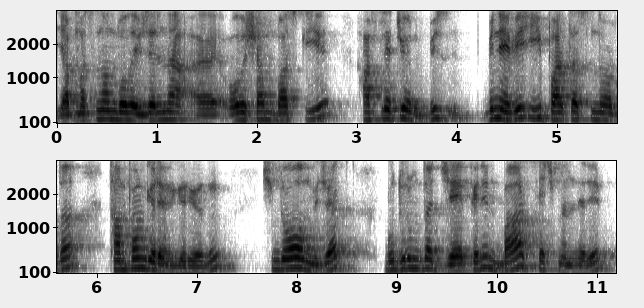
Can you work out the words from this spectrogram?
yapmasından dolayı üzerine e, oluşan baskıyı hafifletiyordu. Biz bir nevi İyi Parti aslında orada tampon görevi görüyordu. Şimdi olmayacak. Bu durumda CHP'nin bazı seçmenleri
